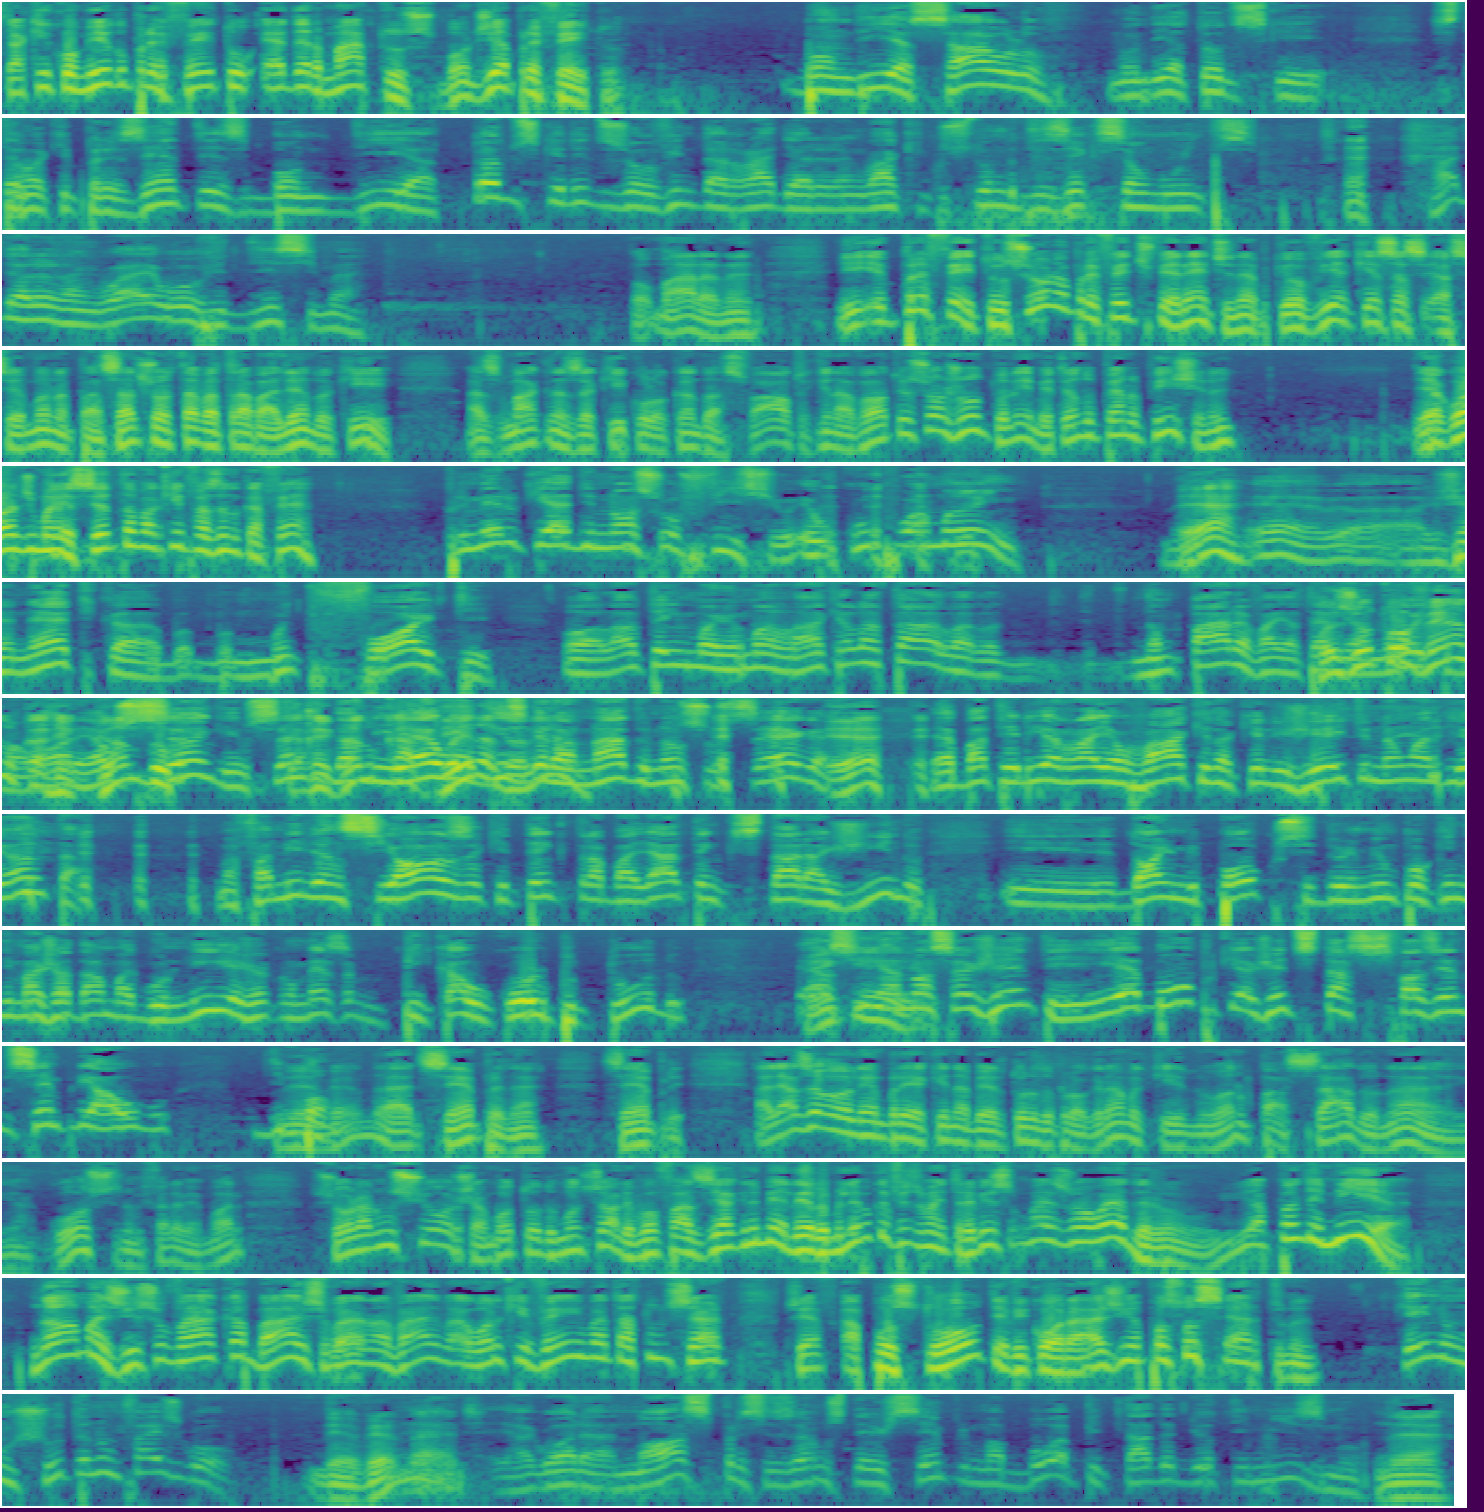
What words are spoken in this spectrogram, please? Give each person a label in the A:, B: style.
A: Está aqui comigo o prefeito Éder Matos. Bom dia, prefeito.
B: Bom dia, Saulo. Bom dia a todos que estão aqui presentes. Bom dia a todos os queridos ouvintes da Rádio Araranguá, que costumo dizer que são muitos. Rádio Araranguá é ouvidíssima.
A: Tomara, né? E, e, prefeito, o senhor é um prefeito diferente, né? Porque eu vi aqui essa a semana passada, o senhor estava trabalhando aqui, as máquinas aqui colocando asfalto aqui na volta, e o senhor junto ali, metendo o pé no piche, né? E agora de manhã cedo estava aqui fazendo café?
B: Primeiro que é de nosso ofício, eu culpo a mãe.
A: É?
B: É, a genética muito forte. Ó, lá eu tenho uma irmã lá que ela tá. Ela não para, vai até
A: Pois eu tô vendo, carregando.
B: É o sangue, o sangue Daniel é desgranado, ali. não sossega. é. é bateria Rayovac daquele jeito e não adianta. Uma família ansiosa que tem que trabalhar, tem que estar agindo e dorme pouco, se dormir um pouquinho demais já dá uma agonia, já começa a picar o corpo tudo. É assim que... a nossa gente. E é bom porque a gente está fazendo sempre algo de
A: é
B: bom.
A: É verdade, sempre, né? Sempre. Aliás, eu lembrei aqui na abertura do programa que no ano passado, né, em agosto, não me falha a memória, o senhor anunciou, chamou todo mundo e disse, olha, eu vou fazer a grimeleira. Eu me lembro que eu fiz uma entrevista, mas, ô Éder, e a pandemia? Não, mas isso vai acabar, isso vai, vai, vai, o ano que vem vai estar tudo certo. Você apostou, teve coragem e apostou certo, né?
B: Quem não chuta não faz gol.
A: É verdade.
B: É, agora, nós precisamos ter sempre uma boa pitada de otimismo.
A: É.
